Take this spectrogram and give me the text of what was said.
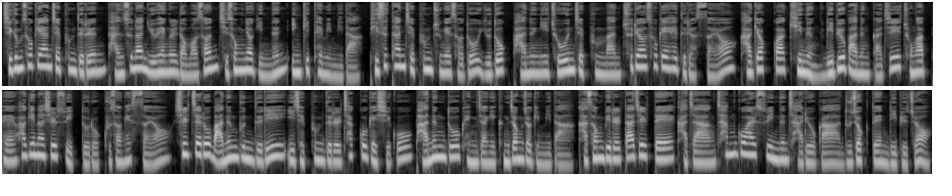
지금 소개한 제품들은 단순한 유행을 넘어선 지속력 있는 인기템입니다. 비슷한 제품 중에서도 유독 반응이 좋은 제품만 추려 소개해드렸어요. 가격과 기능, 리뷰 반응까지 종합해 확인하실 수 있도록 구성했어요. 실 제로 많은 분들이 이 제품들을 찾고 계시고 반응도 굉장히 긍정적입니다. 가성비를 따질 때 가장 참고할 수 있는 자료가 누적된 리뷰죠.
